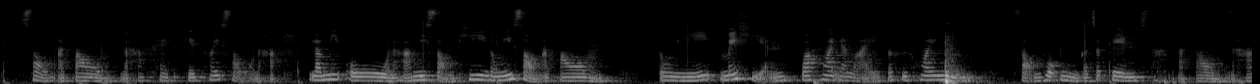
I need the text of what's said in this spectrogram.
2 อะตอมนะคะ H ห้อย2นะคะ แล้วมี O นะคะ มี 2 ที่ ตรงนี้ 2 อะตอม ตรงนี้ไม่เขียนว่าห้อยอะไร ก็คือห้อย 1 2บวก1ก็จะเป็น 3 อะตอมนะคะ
